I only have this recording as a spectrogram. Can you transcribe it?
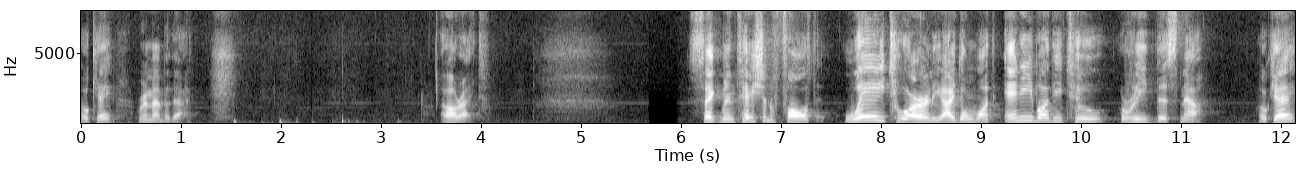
Okay? Remember that. All right. Segmentation fault, way too early. I don't want anybody to read this now. Okay?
